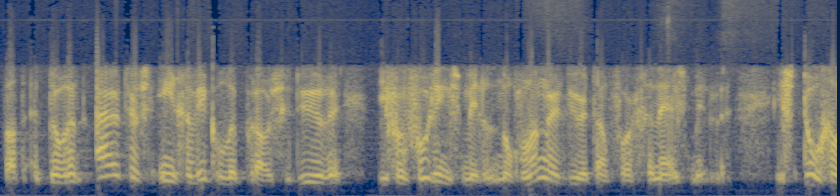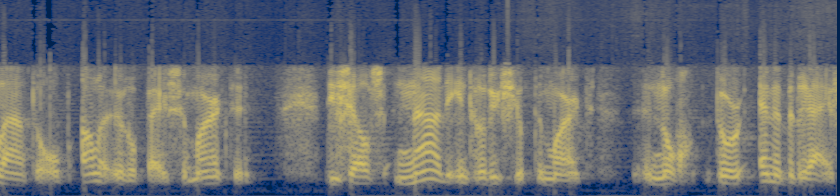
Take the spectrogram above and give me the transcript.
Wat door een uiterst ingewikkelde procedure, die voor voedingsmiddelen nog langer duurt dan voor geneesmiddelen, is toegelaten op alle Europese markten. Die zelfs na de introductie op de markt nog door en het bedrijf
